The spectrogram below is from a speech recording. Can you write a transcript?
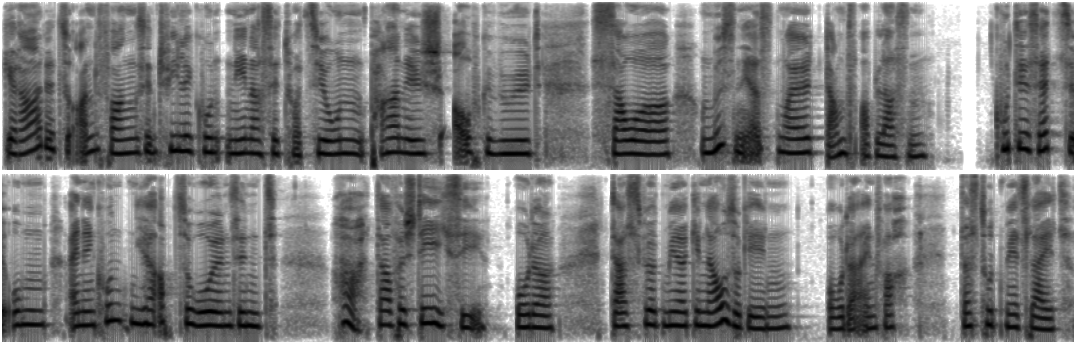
Gerade zu Anfang sind viele Kunden je nach Situation panisch, aufgewühlt, sauer und müssen erstmal Dampf ablassen. Gute Sätze, um einen Kunden hier abzuholen, sind, ha, da verstehe ich Sie. Oder das wird mir genauso gehen. Oder einfach, das tut mir jetzt leid.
